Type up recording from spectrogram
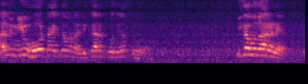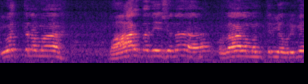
ಅಲ್ಲಿ ನೀವು ಹೋಟ್ ಹಾಕಿ ಅವ್ರ ಅಧಿಕಾರಕ್ಕೆ ಹೋದಿರ ತಗೋಲ್ಲ ಈಗ ಉದಾಹರಣೆ ಇವತ್ತು ನಮ್ಮ ಭಾರತ ದೇಶದ ಪ್ರಧಾನಮಂತ್ರಿ ಅವರಿಗೆ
